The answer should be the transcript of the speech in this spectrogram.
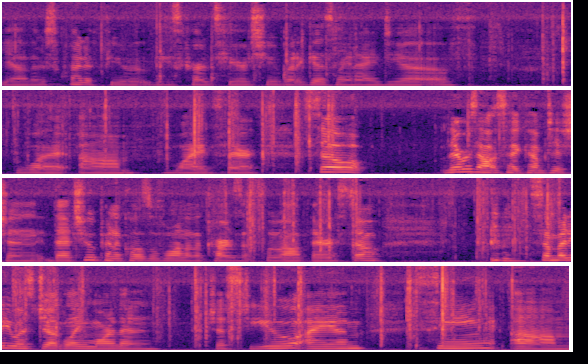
Yeah, there's quite a few of these cards here too, but it gives me an idea of what, um, why it's there. So, there was outside competition. The Two of Pentacles was one of the cards that flew out there. So, somebody was juggling more than just you, I am seeing. Um,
